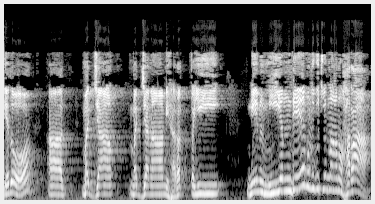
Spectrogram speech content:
ఏదో మజ్జ మజ్జనామి హరత్వయీ నేను నీయందే మునుగుచున్నాను హరా!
